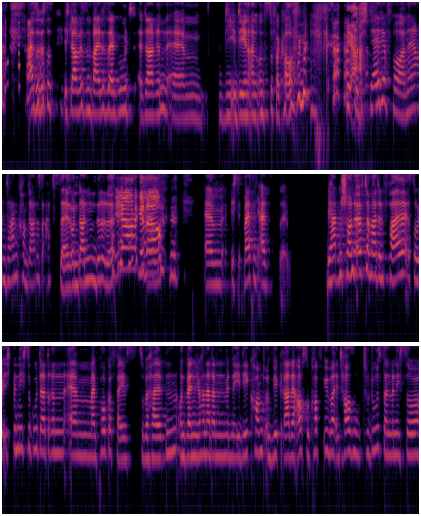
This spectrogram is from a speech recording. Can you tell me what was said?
also das ist, ich glaube, wir sind beide sehr gut darin, ähm, die Ideen an uns zu verkaufen. Ja. So, stell dir vor, ne? Und dann kommt da das Upsell und dann. Ja, genau. Ähm, ähm, ich weiß nicht, als äh, wir hatten schon öfter mal den Fall, so ich bin nicht so gut da drin, ähm, mein Pokerface zu behalten. Und wenn Johanna dann mit einer Idee kommt und wir gerade auch so kopfüber in tausend To-Dos, dann bin ich so,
